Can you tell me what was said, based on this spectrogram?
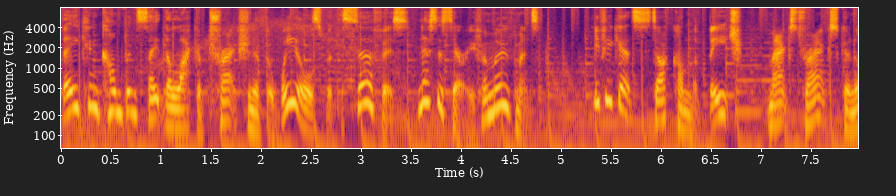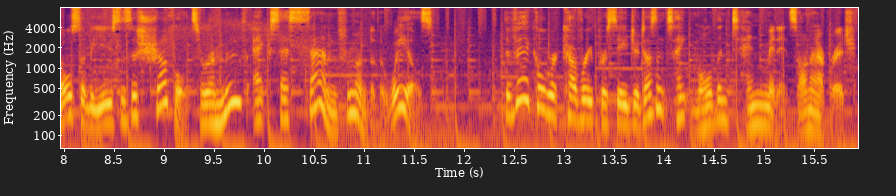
they can compensate the lack of traction of the wheels with the surface necessary for movement. If you get stuck on the beach, Maxtrax can also be used as a shovel to remove excess sand from under the wheels. The vehicle recovery procedure doesn't take more than 10 minutes on average.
